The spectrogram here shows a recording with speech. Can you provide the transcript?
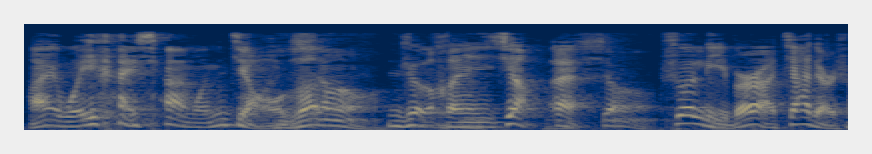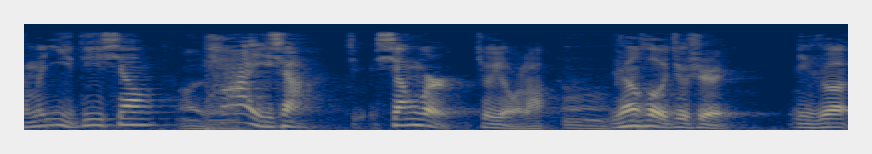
哎，我一看像我们饺子，你知道很像，哎，像。说里边啊加点什么一滴香，啪一下就香味儿就有了，嗯，然后就是。你说，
